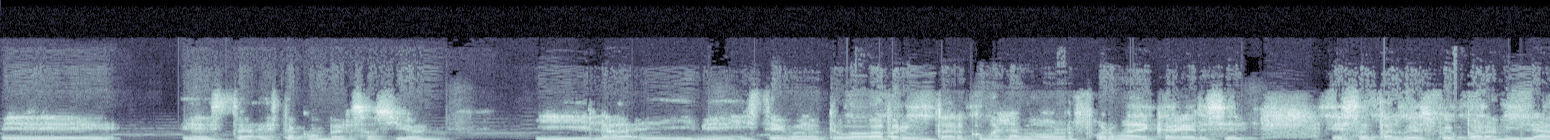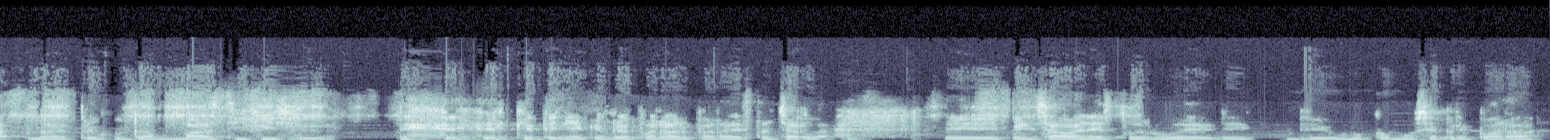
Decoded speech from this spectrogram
eh, esta, esta conversación y, la, y me dijiste, bueno, te voy a preguntar cómo es la mejor forma de caerse, esta tal vez fue para mí la, la pregunta más difícil que tenía que preparar para esta charla. Eh, pensaba en esto, ¿no? de, de, uno cómo se prepara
